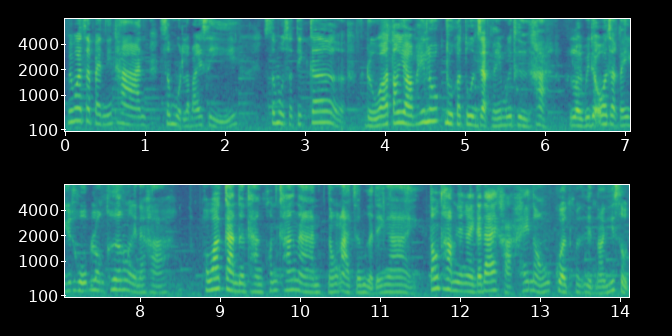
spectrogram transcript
ไม่ว่าจะเป็นนิทาน สมุดระบายสี สมุดสติกเกอร์ หรือว่าต้องยอมให้ลูกดูการ์ตูนจากในมือถือค่ะโหลดวิดีโอจากใน YouTube ลงเครื่องเลยนะคะ เพราะว่าการเดินทางค่อนข้างนาน น้องอาจจะเบื่อได้ง่าย ต้องทำยังไงก็ได้ค่ะ ให้น้องกวนคนอื่นน้อยที่สุด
